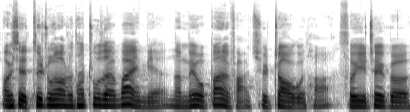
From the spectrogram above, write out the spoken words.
而且最重要是他住在外面，那没有办法去照顾他，所以这个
